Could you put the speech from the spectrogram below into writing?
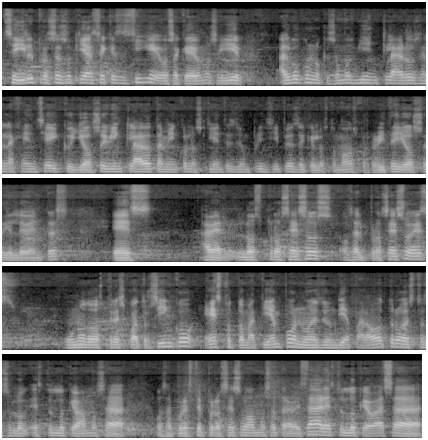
seguir el proceso que ya sé que se sigue, o sea, que debemos seguir. Algo con lo que somos bien claros en la agencia y que yo soy bien claro también con los clientes de un principio desde que los tomamos, porque ahorita yo soy el de ventas, es, a ver, los procesos, o sea, el proceso es 1, 2, 3, 4, 5, esto toma tiempo, no es de un día para otro, esto es lo, esto es lo que vamos a, o sea, por este proceso vamos a atravesar, esto es lo que vas a,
